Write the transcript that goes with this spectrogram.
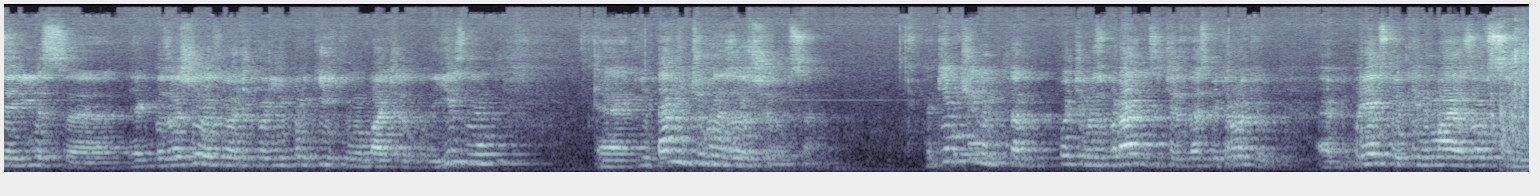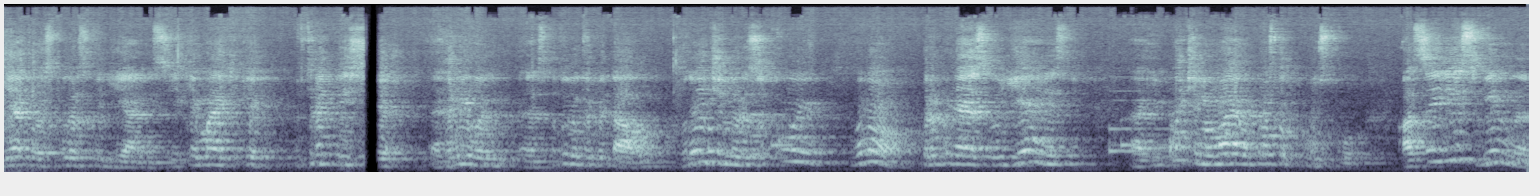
цей ліс, е, якби залишилось його тільки лімпинки, які ми бачили, коли їздили, е, і там нічого не залишилося. Таким чином, там, потім розбиратися через 25 років, е, підприємство, яке не має зовсім ніякої господарської діяльності, яке має тільки 3 тисячі гривень е, статутного капіталу, воно нічим не ризикує, воно припиняє свою діяльність, е, і потім ми маємо просто пустку. А цей ліс він е,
